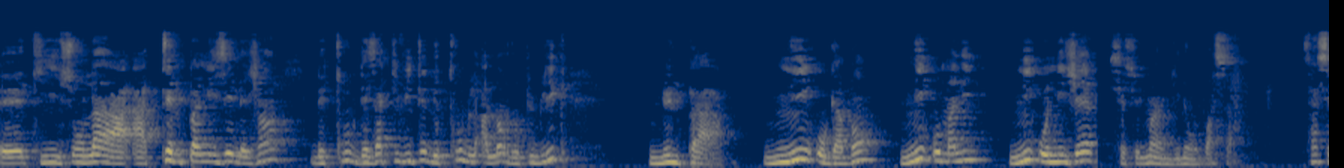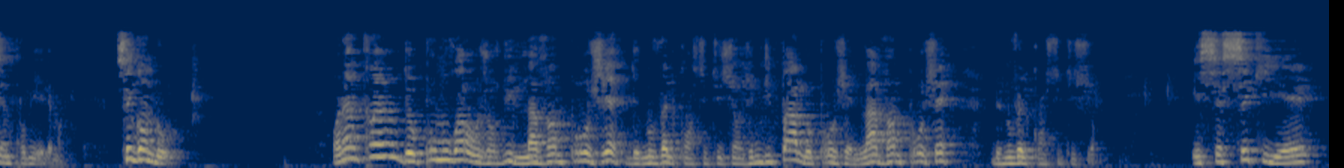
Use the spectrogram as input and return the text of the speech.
euh, qui sont là à, tympaniser les gens, des, des activités de troubles à l'ordre public, nulle part. Ni au Gabon, ni au Mali, ni au Niger. C'est seulement en Guinée on voit ça. Ça, c'est un premier élément. Secondo, on est en train de promouvoir aujourd'hui l'avant-projet de nouvelle constitution. Je ne dis pas le projet, l'avant-projet de nouvelle constitution. Et c'est ce qui est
